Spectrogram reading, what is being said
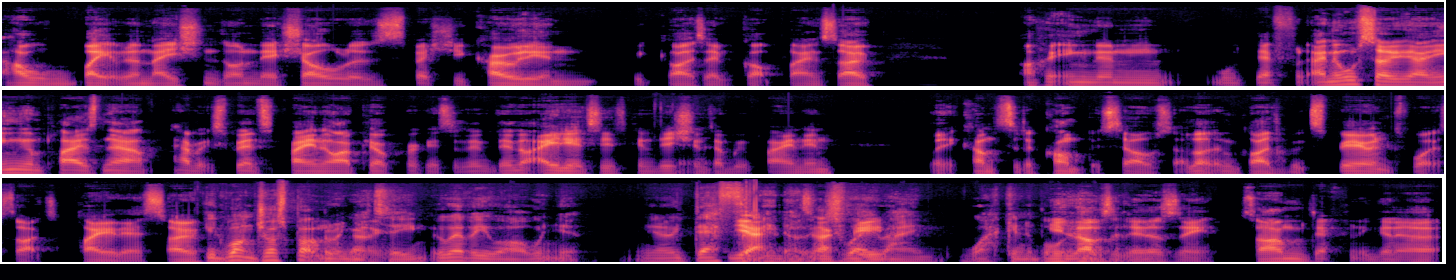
whole weight of the nations on their shoulders, especially Kohli and big guys they've got playing. So I think England will definitely, and also, you know, England players now have experience of playing IPL cricket, so they're they're not alien to these conditions that we're playing in when it comes to the comp itself. So a lot of them guys have experienced what it's like to play there. So You'd want Jos Buttler I'm in your team, whoever you are, wouldn't you? You know, he definitely Yeah, knows his way exactly. around whacking the ball. He loves it there, doesn't he? So I'm definitely gonna,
